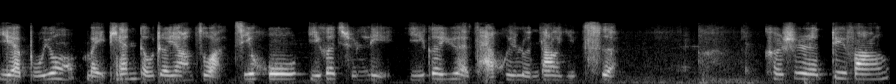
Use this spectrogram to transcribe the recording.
也不用每天都这样做，几乎一个群里一个月才会轮到一次。可是对方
